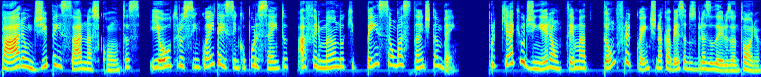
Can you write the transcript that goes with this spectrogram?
param de pensar nas contas e outros 55% afirmando que pensam bastante também. Por que é que o dinheiro é um tema tão frequente na cabeça dos brasileiros, Antônio?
